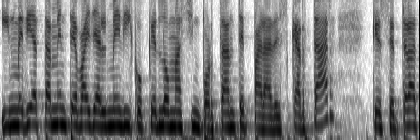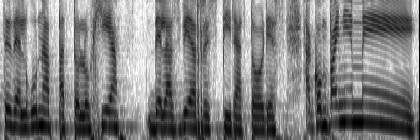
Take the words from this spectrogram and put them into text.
inmediatamente vaya al médico, que es lo más importante para descartar que se trate de alguna patología de las vías respiratorias. Acompáñeme,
